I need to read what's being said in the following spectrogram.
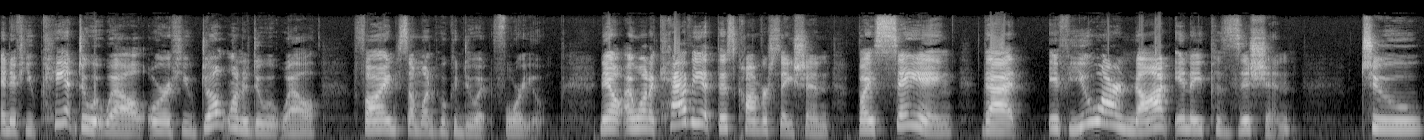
And if you can't do it well, or if you don't want to do it well, find someone who can do it for you. Now, I want to caveat this conversation by saying that if you are not in a position to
